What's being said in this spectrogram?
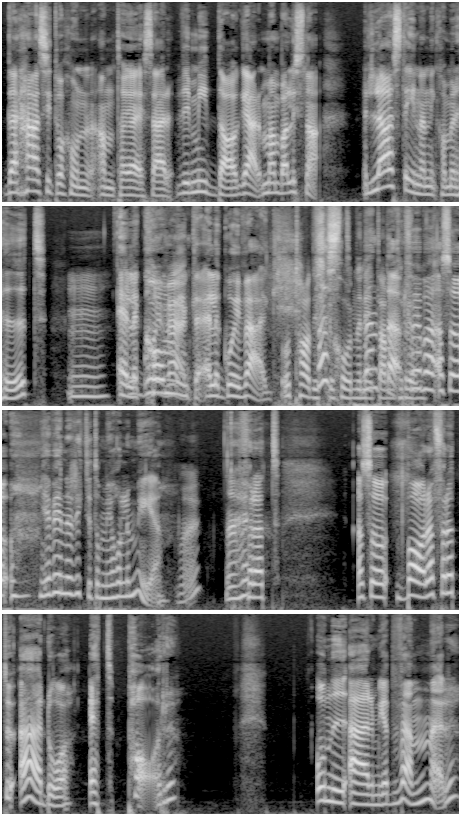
den här situationen antar jag är så här, vid middagar, man bara lyssna, lös det innan ni kommer hit, Mm. eller, Eller kom iväg. inte, eller gå iväg. och ta diskussionen i ett Fast annat vänta, får jag rum. bara, alltså, jag vet inte riktigt om jag håller med. Nej. För att, alltså bara för att du är då ett par och ni är med vänner.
